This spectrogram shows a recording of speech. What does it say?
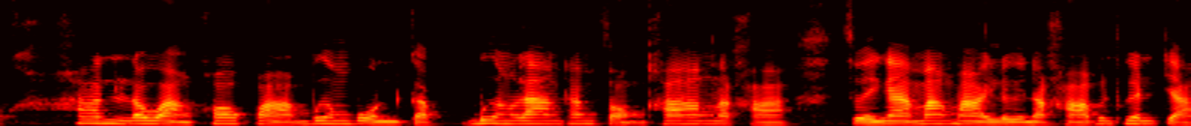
กขั้นระหว่างข้อความเบื้องบนกับเบื้องล่างทั้งสองข้างนะคะ สวยงามมากมายเลยนะคะเพื่อนๆจ๋า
